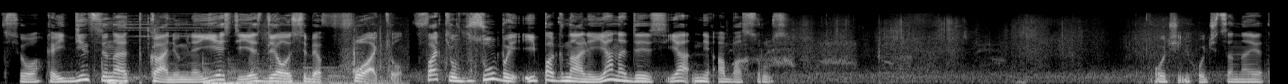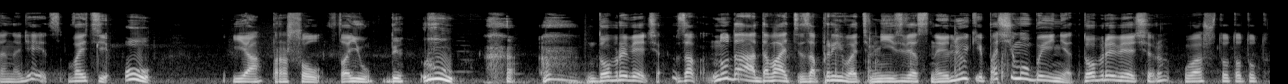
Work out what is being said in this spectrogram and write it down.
Все. Единственная ткань у меня есть, и я сделал себе факел. Факел в зубы и погнали. Я надеюсь, я не обосрусь. Очень хочется на это надеяться. Войти. У! Я прошел твою дыру. Добрый вечер. За... Ну да, давайте запрыгивать в неизвестные люки. Почему бы и нет? Добрый вечер. У вас что-то тут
